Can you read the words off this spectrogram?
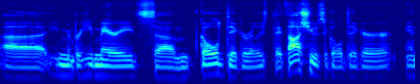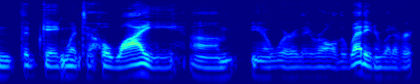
Uh, you remember he married some gold digger. At least they thought she was a gold digger, and the gang went to Hawaii. Um, you know where they were all at the wedding or whatever.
